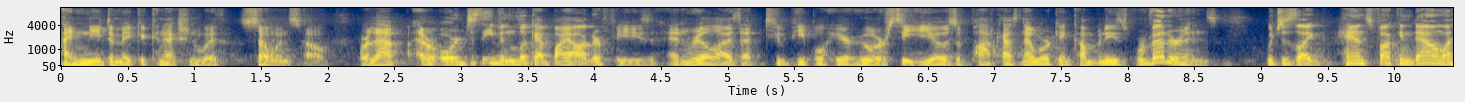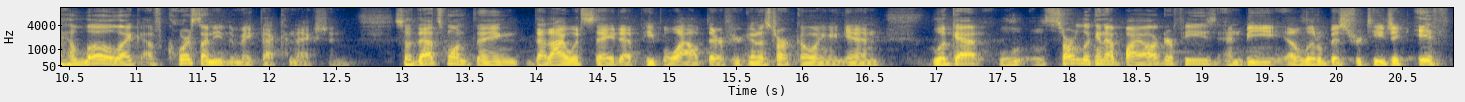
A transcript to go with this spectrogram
I need to make a connection with so and so, or that, or, or just even look at biographies and realize that two people here who are CEOs of podcast networking companies were veterans, which is like hands fucking down, like hello, like of course I need to make that connection. So that's one thing that I would say to people out there if you're going to start going again, look at start looking at biographies and be a little bit strategic if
